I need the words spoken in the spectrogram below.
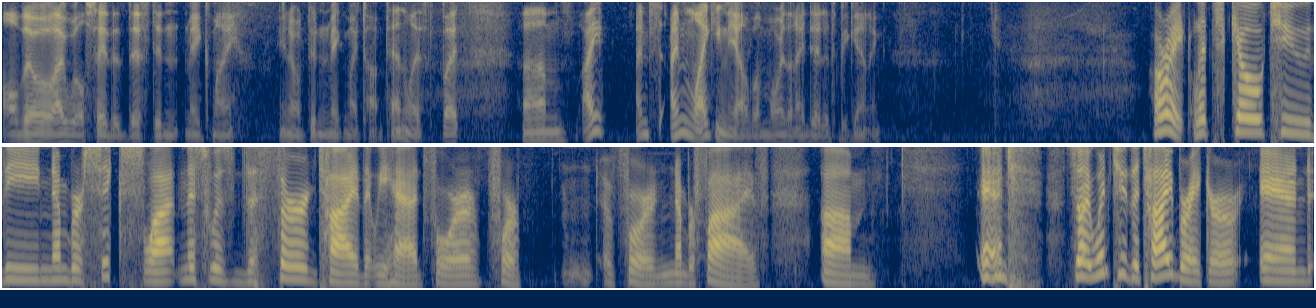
although I will say that this didn't make my, you know, didn't make my top ten list. But um, I I'm I'm liking the album more than I did at the beginning. All right, let's go to the number six slot, and this was the third tie that we had for for for number five, um, and so I went to the tiebreaker, and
